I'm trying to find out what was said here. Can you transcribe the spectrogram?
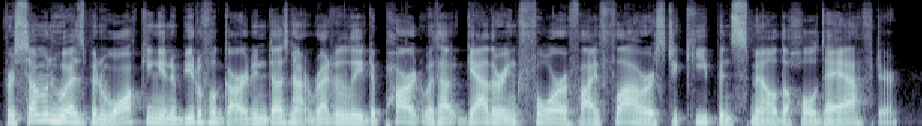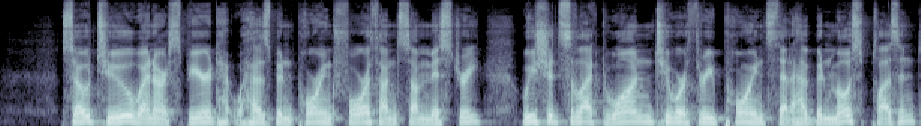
for someone who has been walking in a beautiful garden does not readily depart without gathering four or five flowers to keep and smell the whole day after. So, too, when our Spirit has been pouring forth on some mystery, we should select one, two, or three points that have been most pleasant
